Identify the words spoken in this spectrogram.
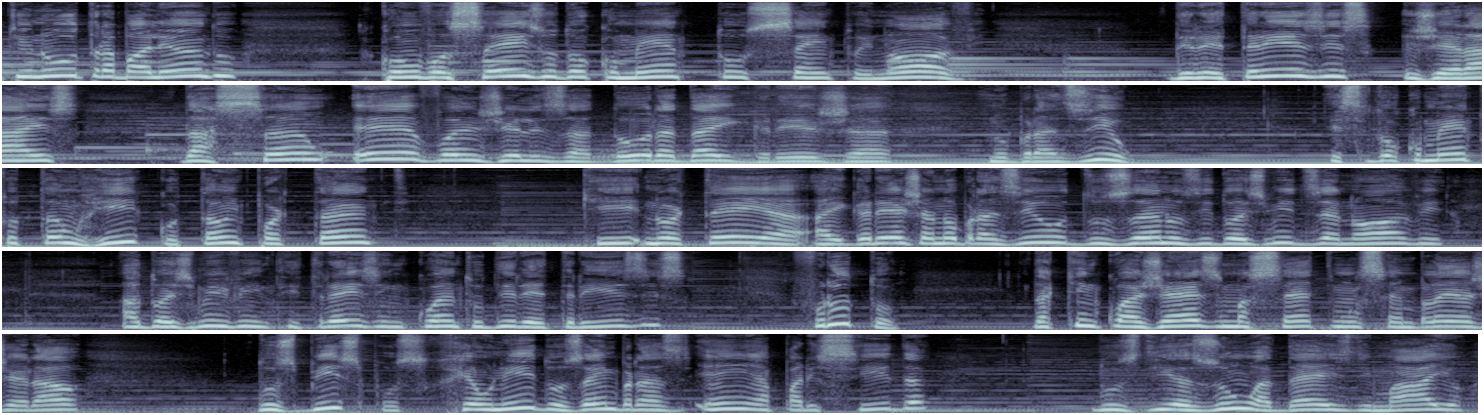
Continuo trabalhando com vocês o documento 109, Diretrizes Gerais da Ação Evangelizadora da Igreja no Brasil. Esse documento tão rico, tão importante, que norteia a igreja no Brasil dos anos de 2019 a 2023 enquanto diretrizes, fruto da 57ª Assembleia Geral dos Bispos reunidos em, Bras... em Aparecida, dos dias 1 a 10 de maio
